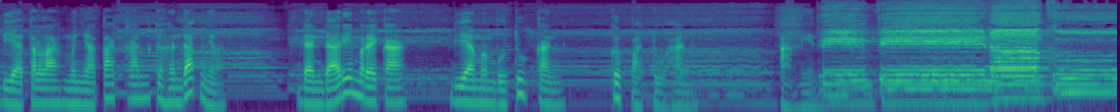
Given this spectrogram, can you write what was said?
dia telah menyatakan kehendaknya, dan dari mereka dia membutuhkan kepatuhan. Amin. Pimpin aku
